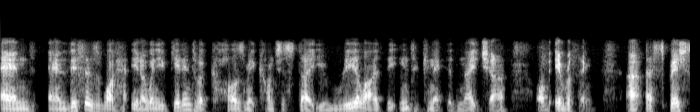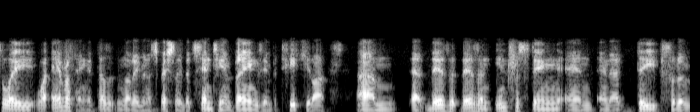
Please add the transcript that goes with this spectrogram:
And and this is what you know when you get into a cosmic conscious state, you realize the interconnected nature of everything, uh, especially well everything. It doesn't not even especially, but sentient beings in particular um, uh, there's a, there's an interesting and, and a deep sort of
